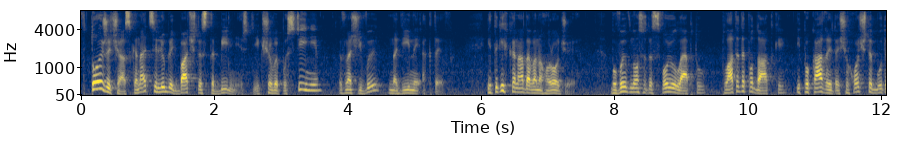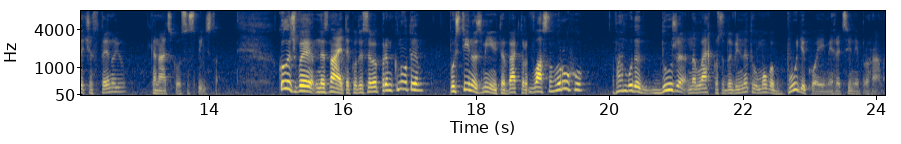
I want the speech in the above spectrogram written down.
В той же час канадці люблять бачити стабільність. Якщо ви постійні, значить ви надійний актив. І таких Канада винагороджує, бо ви вносите свою лепту, платите податки і показуєте, що хочете бути частиною канадського суспільства. Коли ж ви не знаєте, куди себе примкнути, постійно змінюєте вектор власного руху, вам буде дуже нелегко задовільнити умови будь-якої імміграційної програми.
